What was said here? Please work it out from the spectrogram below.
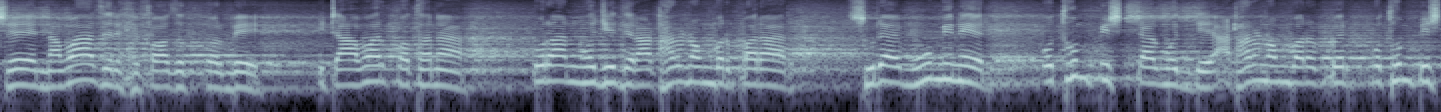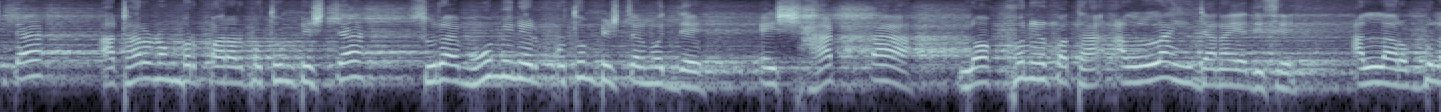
সে নামাজের হেফাজত করবে। এটা আমার কথা না। কোরআন মজিদের আঠারো নম্বর পাড়ার সুরায় মুমিনের প্রথম পৃষ্ঠার মধ্যে আঠারো নম্বরের প্রথম পৃষ্ঠা, আঠারো নম্বর পাড়ার প্রথম পৃষ্ঠা সুরায় মুমিনের প্রথম পৃষ্ঠার মধ্যে এই ষাটটা লক্ষণের কথা আল্লাহই জানাইয়া দিছে। আল্লাহ রব্বুল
